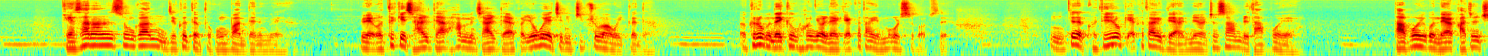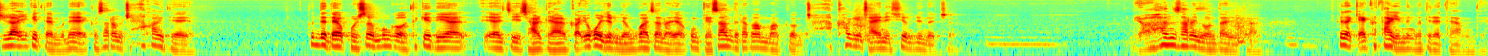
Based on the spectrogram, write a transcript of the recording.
음, 계산하는 순간 이제 그때부터 공부 안 되는 거예요. 왜 어떻게 잘 대, 하면 잘 대할까? 요거에 지금 집중하고 있거든. 음, 어, 그러면 내 그 환경을 내가 깨끗하게 먹을 수가 없어요. 음, 그냥 그대로 깨끗하게 대하면 저 사람들이 다 보여요. 음, 다 보이고 내가 가진 질량이 있기 때문에 그 사람은 정확하게 대해요. 근데 내가 벌써 뭔가 어떻게 대해야지 잘 대할까? 요걸 좀 연구하잖아요. 그럼 계산 들어간 만큼 정확하게 자연의 시험지 넣죠. 묘한 사람이 온다니까. 그냥 깨끗하게 있는 것들에 대하면 돼요.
